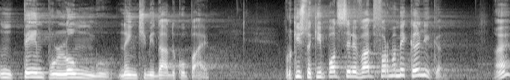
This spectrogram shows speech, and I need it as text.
um tempo longo na intimidade com o Pai. Porque isso aqui pode ser levado de forma mecânica. É?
